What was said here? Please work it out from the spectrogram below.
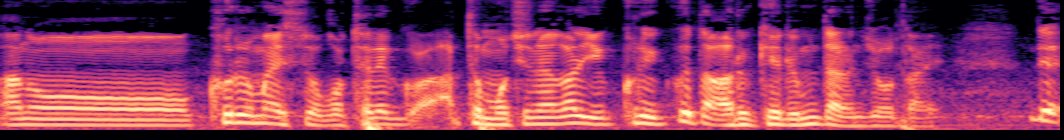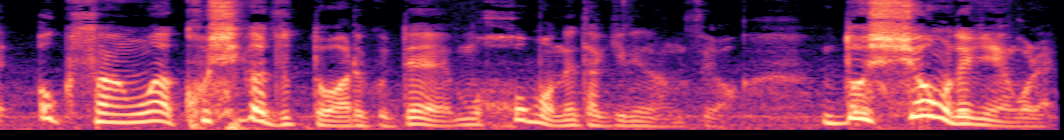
あのー、車椅子をこう手でぐわーって持ちながらゆっくりゆっくりと歩けるみたいな状態。で、奥さんは腰がずっと悪くて、もうほぼ寝たきりなんですよ。どっしょうもできんやん、これ。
